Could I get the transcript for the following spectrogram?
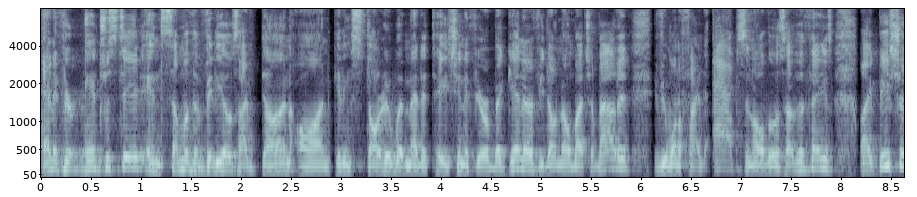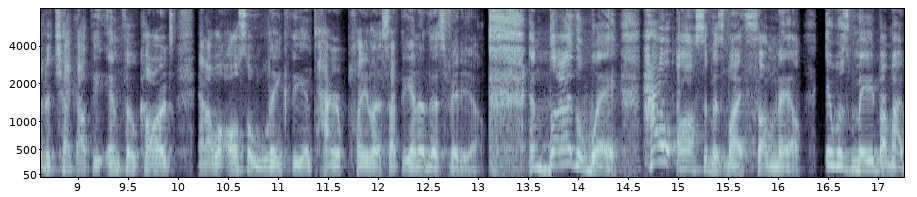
And if you're interested in some of the videos I've done on getting started with meditation, if you're a beginner, if you don't know much about it, if you wanna find apps and all those other things, like be sure to check out the info cards and I will also link the entire playlist at the end of this video. And by the way, how awesome is my thumbnail? It was made by my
